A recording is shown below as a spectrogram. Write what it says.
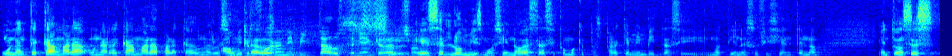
Una antecámara, una recámara para cada uno de los invitados. Aunque fueran invitados tenían que sí, es lo mismo. Si no, es así como que, pues, ¿para qué me invitas si no tienes suficiente, no? Entonces,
